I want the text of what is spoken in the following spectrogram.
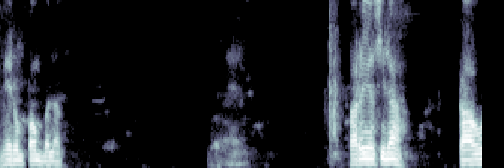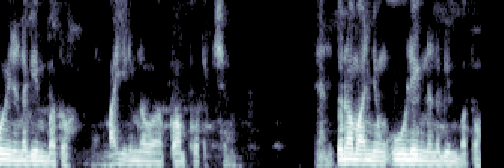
Meron pang balat. Ayan. Pareha sila. Kahoy na naging bato. Mainam na pang protection. Ayan. Ito naman yung uling na naging bato.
